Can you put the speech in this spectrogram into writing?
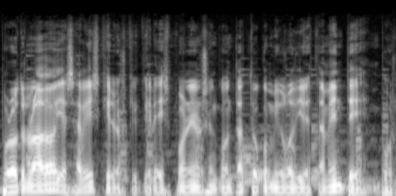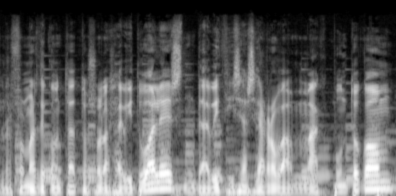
Por otro lado, ya sabéis que los que queréis poneros en contacto conmigo directamente, pues las formas de contacto son las habituales, davidcisasi.mac.com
